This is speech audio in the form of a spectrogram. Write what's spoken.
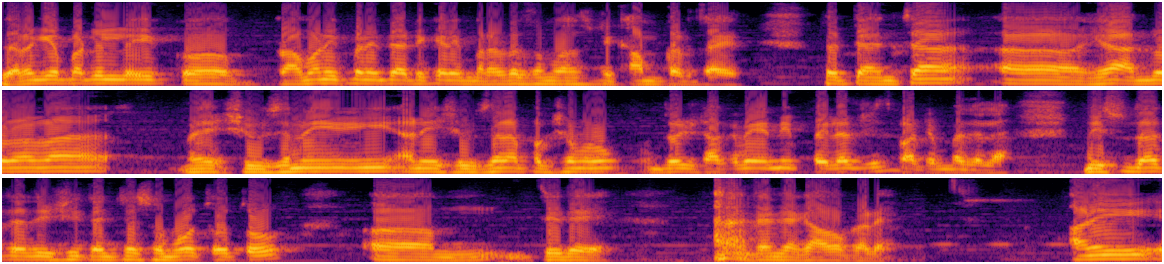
जरांगे पाटील एक प्रामाणिकपणे त्या ठिकाणी मराठा समाजासाठी काम करत आहेत. तर त्यांच्या ह्या आंदोलनाला म्हणजे शिवसेने आणि शिवसेना पक्ष म्हणून उद्धव ठाकरे यांनी पहिल्या दिवशीच पाठिंबा दिला. मी सुद्धा त्या दिवशी त्यांच्यासोबत होतो तिथे त्यांच्या गावाकडे. आणि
